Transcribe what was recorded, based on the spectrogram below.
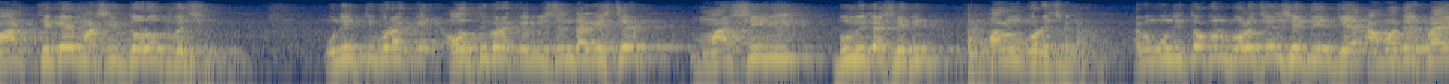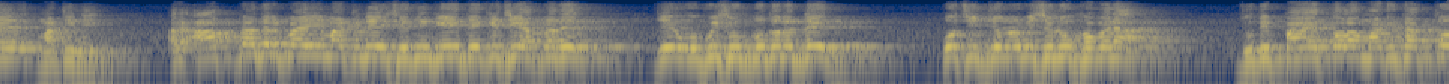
মাঠ থেকে মাসির দরদ বেশি। উনি ত্রিপুরা অল ত্রিপুরা কেমিস্ট্রেন্ট ডাকিস্টের মাসির ভূমিকা সেদিন পালন করেছেন এবং উনি তখন বলেছেন সেদিন যে আমাদের পায়ে মাটি নেই। আরে আপনাদের পায়ে মাটি নেই, সেদিন গিয়ে দেখেছি আপনাদের যে অফিস উদ্বোধনের দিন পঁচিশ জনের বেশি লোক হবে না। যদি পায়ের তলা মাটি থাকতো,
